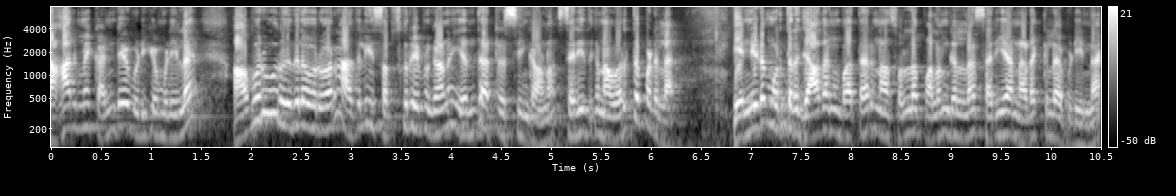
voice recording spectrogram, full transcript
யாருமே கண்டே பிடிக்க முடியல. அவர் ஒரு இதில் வருவார் அதுலேயும் சப்ஸ்கிரைபும் காணும் எந்த அட்ரஸையும் காணும். சரி இதுக்கு நான் வருத்தப்படலை. என்னிடம் ஒருத்தர் ஜாதகம் பார்த்தாரு நான் சொல்ல பலன்கள்லாம் சரியாக நடக்கலை அப்படின்னா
